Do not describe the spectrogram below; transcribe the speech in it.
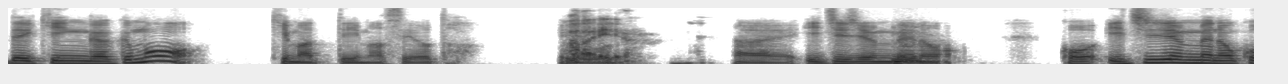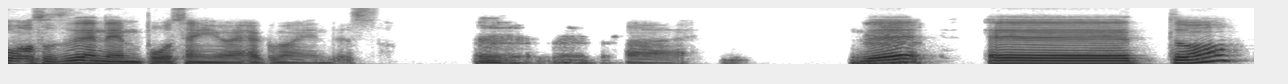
で、金額も決まっていますよと。はい。はい。1巡目の、こう一巡目の高卒で年俸1400万円です。と。はい。で、えーっと、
